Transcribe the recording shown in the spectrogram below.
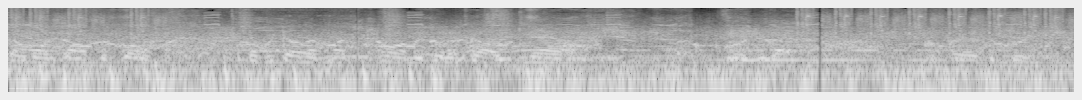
someone's on the boat. But we don't have much time, we gotta go now. Roger that. Prepare the breach.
